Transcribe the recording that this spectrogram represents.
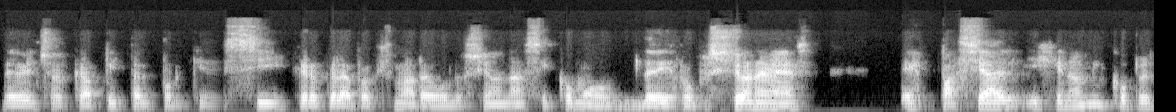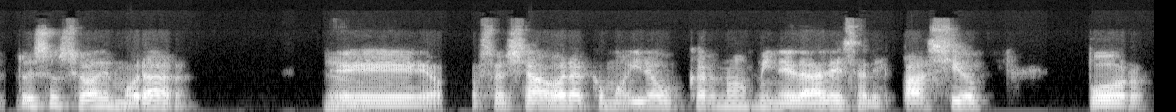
de Venture Capital, porque sí creo que la próxima revolución, así como de disrupción, es espacial y genómico, pero todo eso se va a demorar. Eh, o sea, ya ahora como ir a buscar nuevos minerales al espacio por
